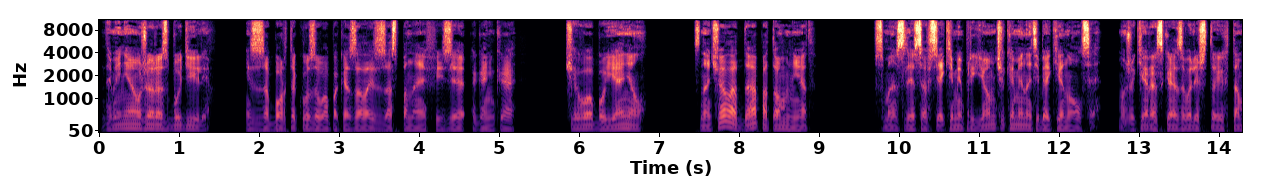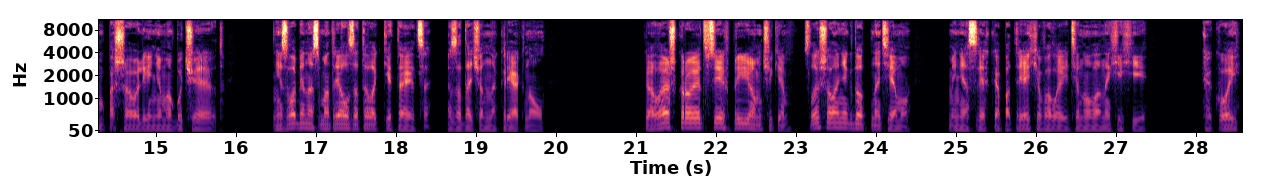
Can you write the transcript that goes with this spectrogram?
«Да меня уже разбудили». Из-за борта кузова показалась заспанная физия огонька. «Чего, буянил?» «Сначала да, потом нет. «В смысле, со всякими приемчиками на тебя кинулся? Мужики рассказывали, что их там по шаолиням обучают». Незлобин осмотрел затылок китайца, озадаченно крякнул. «Калаш кроет все их приемчики. Слышал анекдот на тему. Меня слегка потряхивало и тянуло на хихи. «Какой?»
